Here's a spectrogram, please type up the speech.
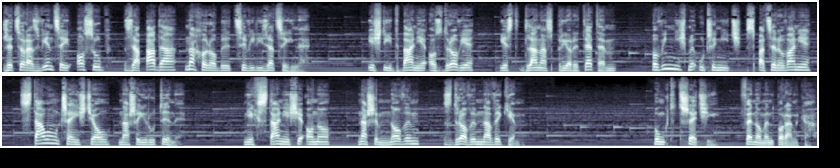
że coraz więcej osób zapada na choroby cywilizacyjne. Jeśli dbanie o zdrowie jest dla nas priorytetem, powinniśmy uczynić spacerowanie stałą częścią naszej rutyny. Niech stanie się ono naszym nowym, zdrowym nawykiem. Punkt trzeci. Fenomen poranka.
